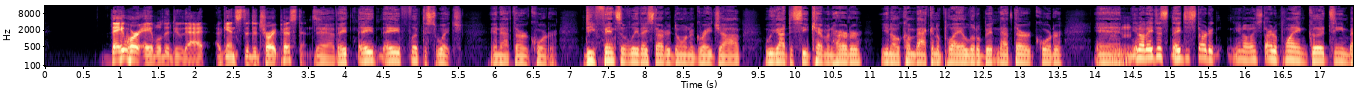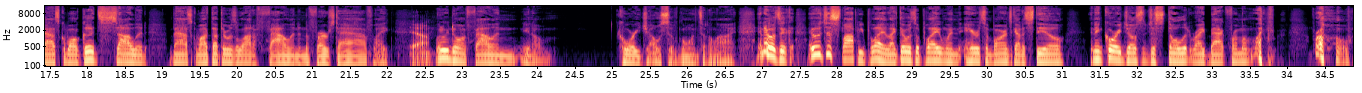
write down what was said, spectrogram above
they were able to do that against the Detroit Pistons. Yeah, they they they flipped the switch in that third quarter. Defensively, they started doing a great job. We got to see Kevin Huerter, you know, come back into play a little bit in that third quarter. And Mm-hmm. you know, they just they just started, you know, they started playing good team basketball, good solid basketball. I thought there was a lot of fouling in the first half. Like, Yeah. what are we doing fouling, you know, Cory Joseph going to the line. And there was a it was just sloppy play. Like there was a play when Harrison Barnes got a steal and then Cory Joseph just stole it right back from him. Like, bro,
